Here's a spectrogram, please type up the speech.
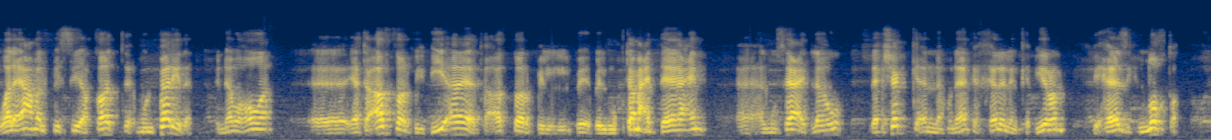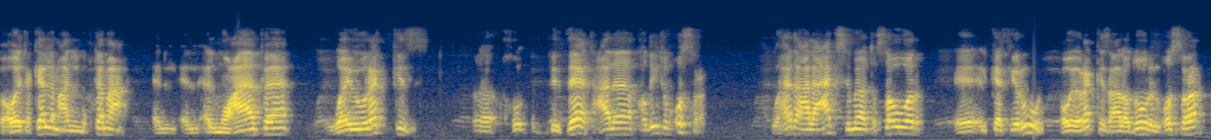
ولا يعمل في سياقات منفردة إنما هو آه، يتأثر بالبيئة يتأثر بالمجتمع الداعم آه، المساعد له. لا شك أن هناك خللا كبيرا في هذه النقطة. فهو يتكلم عن المجتمع المعافى ويركز آه، بالذات على قضية الأسرة. وهذا على عكس ما يتصور الكثيرون. هو يركز على دور الأسرة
